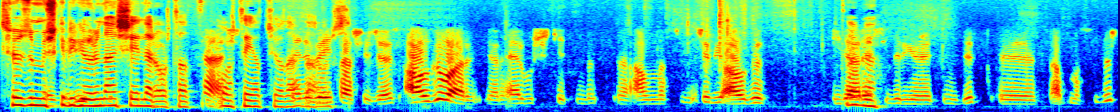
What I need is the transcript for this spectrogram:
Çözülmüş e, gibi görünen şeyler orta, evet. ortaya atıyorlar. Yani taşıyacağız. Algı var. Yani eğer bu şirketin e, alması bir algı idaresidir, yönetimidir, e, yapmasıdır.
